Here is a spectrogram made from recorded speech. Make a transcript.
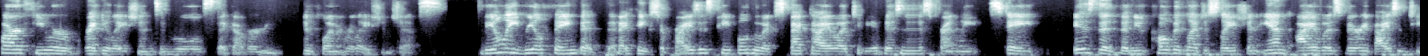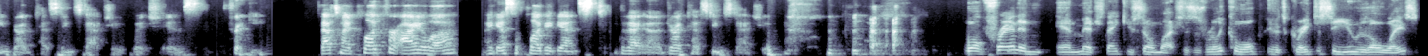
far fewer regulations and rules that govern employment relationships. The only real thing that, that I think surprises people who expect Iowa to be a business friendly state is the, the new COVID legislation and Iowa's very Byzantine drug testing statute, which is tricky. That's my plug for Iowa. I guess a plug against the uh, drug testing statute. Well, Fran and, and Mitch, thank you so much. This is really cool. It's great to see you as always.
